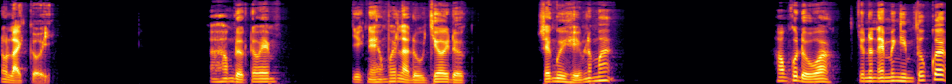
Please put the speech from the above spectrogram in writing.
nó lại cười. À không được đâu em. Việc này không phải là đồ chơi được. Sẽ nguy hiểm lắm á. Không có đùa Cho nên em mới nghiêm túc á.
